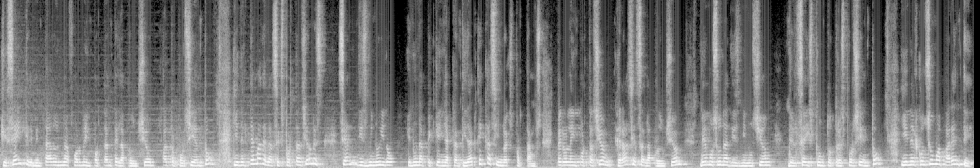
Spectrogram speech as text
Que se ha incrementado en una forma importante la producción 4% y en el tema de las exportaciones se han disminuido en una pequeña cantidad que casi no exportamos, pero la importación, gracias a la producción, vemos una disminución del 6.3% y en el consumo aparente,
